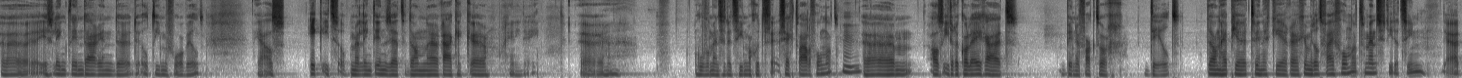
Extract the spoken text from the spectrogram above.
eh, is LinkedIn daarin de, de ultieme voorbeeld. Ja, als ik iets op mijn LinkedIn zet, dan eh, raak ik, eh, geen idee, eh, hoeveel mensen het zien, maar goed, ze- zeg 1200. Hmm. Ehm, als iedere collega het binnen Factor deelt, dan heb je 20 keer eh, gemiddeld 500 mensen die dat zien. Ja,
